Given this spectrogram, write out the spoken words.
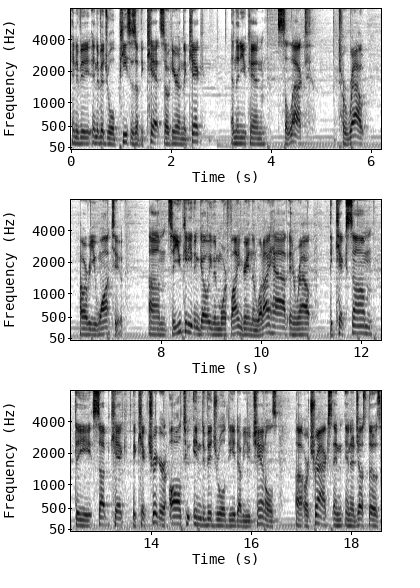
indiv individual pieces of the kit. So here in the kick, and then you can select to route however you want to. Um, so you could even go even more fine grained than what I have and route the kick sum, the sub kick, the kick trigger, all to individual DAW channels uh, or tracks and, and adjust those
